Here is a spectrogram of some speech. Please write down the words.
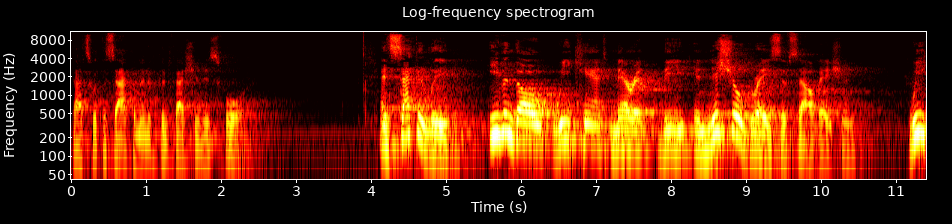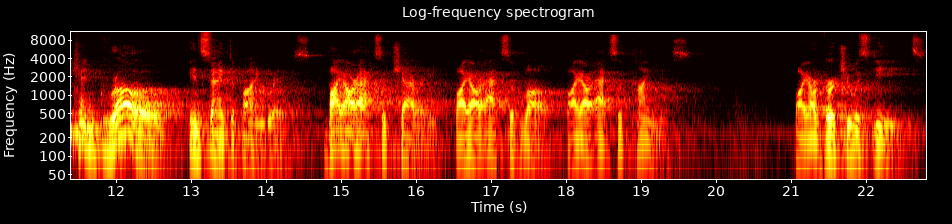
That's what the sacrament of confession is for. And secondly, even though we can't merit the initial grace of salvation, we can grow in sanctifying grace by our acts of charity, by our acts of love, by our acts of kindness, by our virtuous deeds,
